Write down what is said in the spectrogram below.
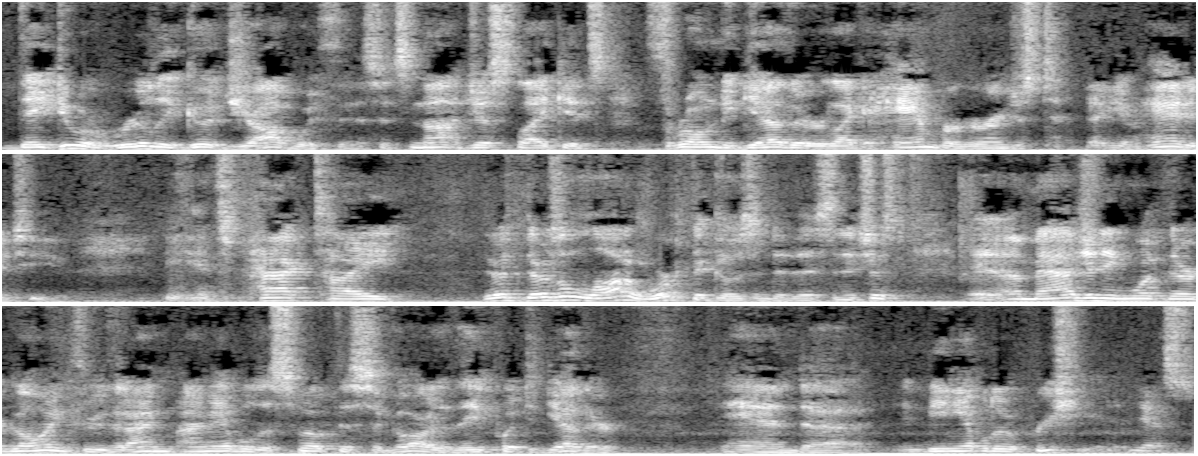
they do a really good job with this. It's not just like it's thrown together like a hamburger and just you know handed to you. It's packed tight. There, there's a lot of work that goes into this, and it's just uh, imagining what they're going through. That I'm I'm able to smoke this cigar that they put together, and uh, and being able to appreciate it. Yes.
